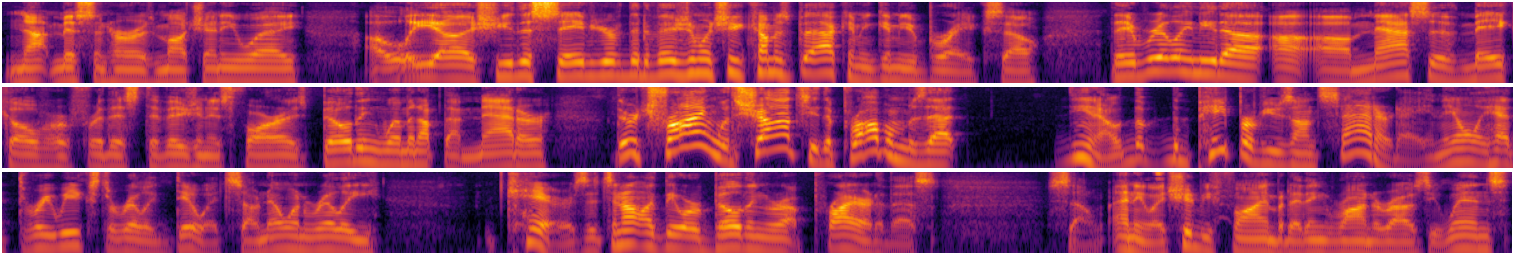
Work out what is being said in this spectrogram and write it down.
not missing her as much anyway. Aliyah, is she the savior of the division when she comes back? I mean, give me a break. So they really need a, a, a massive makeover for this division as far as building women up that matter. They're trying with Shotzi. The problem is that, you know, the, the pay per view's on Saturday, and they only had three weeks to really do it, so no one really cares. It's not like they were building her up prior to this. So anyway, it should be fine, but I think Ronda Rousey wins.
